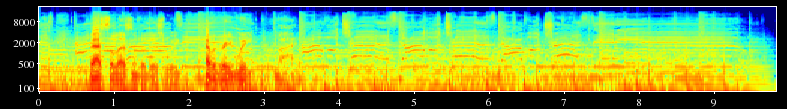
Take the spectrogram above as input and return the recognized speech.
That's the lesson for this week. Have a great week. Bye.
